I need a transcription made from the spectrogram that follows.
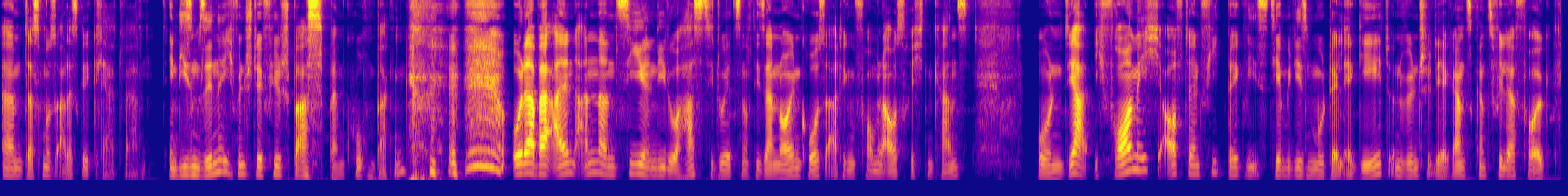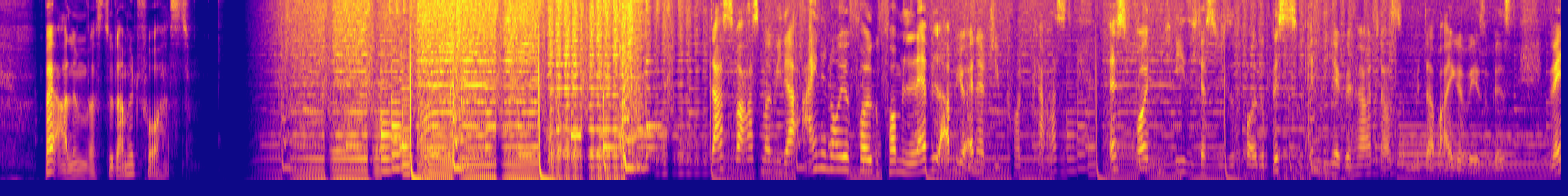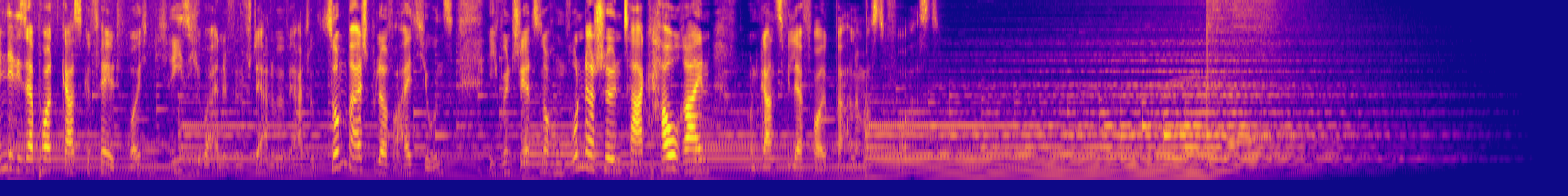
Ähm, das muss alles geklärt werden. In diesem Sinne, ich wünsche dir viel Spaß beim Kuchenbacken oder bei allen anderen Zielen, die du hast, die du jetzt noch dieser neuen großartigen Formel ausrichten kannst. Und ja, ich freue mich auf dein Feedback, wie es dir mit diesem Modell ergeht und wünsche dir ganz, ganz viel Erfolg bei allem, was du damit vorhast. das war es mal wieder. Eine neue Folge vom Level Up Your Energy Podcast. Es freut mich riesig, dass du diese Folge bis zum Ende hier gehört hast und mit dabei gewesen bist. Wenn dir dieser Podcast gefällt, freue ich mich riesig über eine 5-Sterne-Bewertung, zum Beispiel auf iTunes. Ich wünsche dir jetzt noch einen wunderschönen Tag. Hau rein und ganz viel Erfolg bei allem, was du vorhast.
